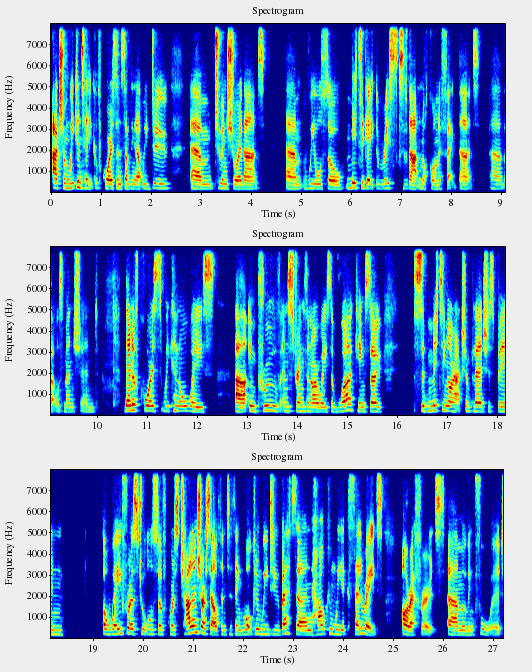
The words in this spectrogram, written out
action we can take, of course, and something that we do um, to ensure that um, we also mitigate the risks of that knock-on effect that uh, that was mentioned. Then, of course, we can always uh, improve and strengthen our ways of working. So, submitting our action pledge has been a way for us to also, of course, challenge ourselves and to think what can we do better and how can we accelerate our efforts uh, moving forward.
